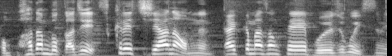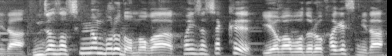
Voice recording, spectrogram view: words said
범퍼 하단부까지 스크래치 하나 없는 깔끔한 상태에 보여주고 있습니다. 운전석 측면부로 넘어가 컨디션 체크 이어가 보도록 하겠습니다.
